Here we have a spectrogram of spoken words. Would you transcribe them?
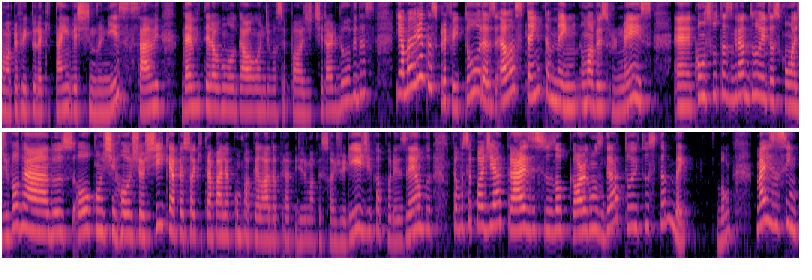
uma prefeitura que está investindo nisso, sabe? Deve ter algum lugar onde você pode tirar dúvidas. E a maioria das prefeituras, elas têm também, uma vez por mês, é, consultas gratuitas com advogados ou com Shiro Shoshi, que é a pessoa que trabalha com papelada para abrir uma pessoa jurídica, por exemplo. Então, você pode ir atrás desses órgãos gratuitos também, tá bom? Mas, assim,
